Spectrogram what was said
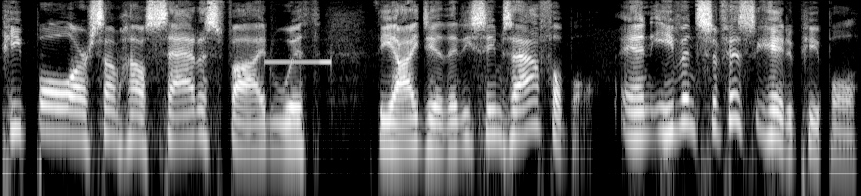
people are somehow satisfied with the idea that he seems affable. And even sophisticated people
